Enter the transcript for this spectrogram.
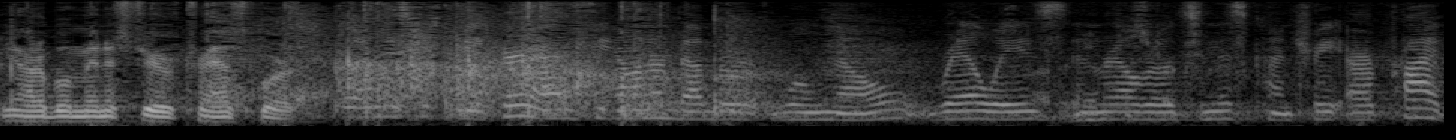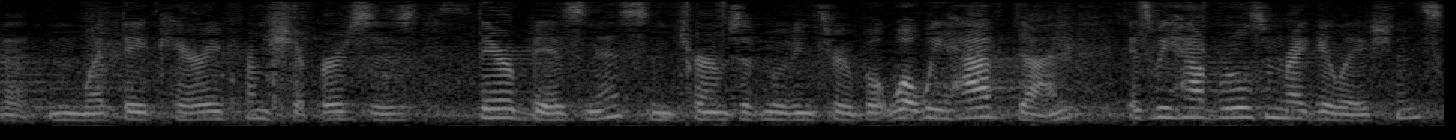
The Honourable Minister of Transport. Well, Mr. Speaker, as the honourable member will know, railways and railroads in this country are private, and what they carry from shippers is their business in terms of moving through. But what we have done is we have rules and regulations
